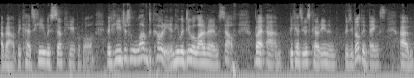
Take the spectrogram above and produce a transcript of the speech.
about because he was so capable that he just loved coding and he would do a lot of it himself. But um, because he was coding and busy building things, um,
